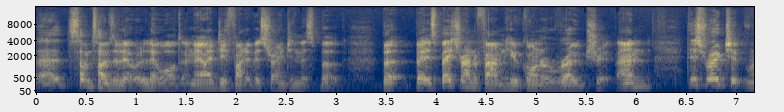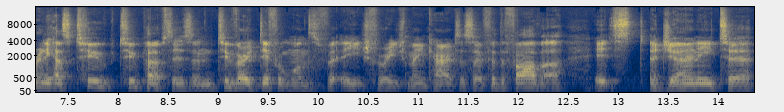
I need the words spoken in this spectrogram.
uh, sometimes a little a little odd. And I did find it a bit strange in this book. But but it's based around a family who go on a road trip. And this road trip really has two two purposes and two very different ones for each for each main character. So for the father, it's a journey to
